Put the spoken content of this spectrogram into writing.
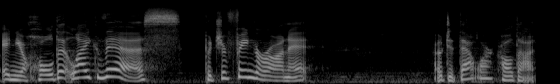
and you hold it like this, put your finger on it. Oh, did that work? Hold on.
